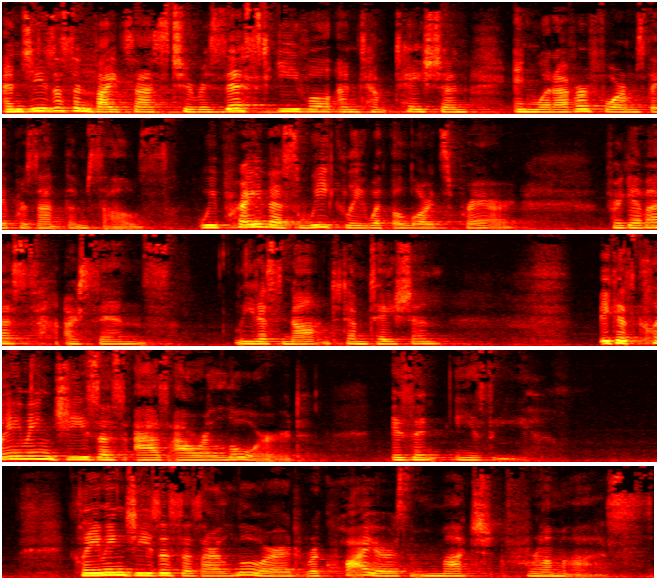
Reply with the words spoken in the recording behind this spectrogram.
And Jesus invites us to resist evil and temptation in whatever forms they present themselves. We pray this weekly with the Lord's Prayer. Forgive us our sins Lead us not into temptation. Because claiming Jesus as our Lord isn't easy. Claiming Jesus as our Lord requires much from us.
